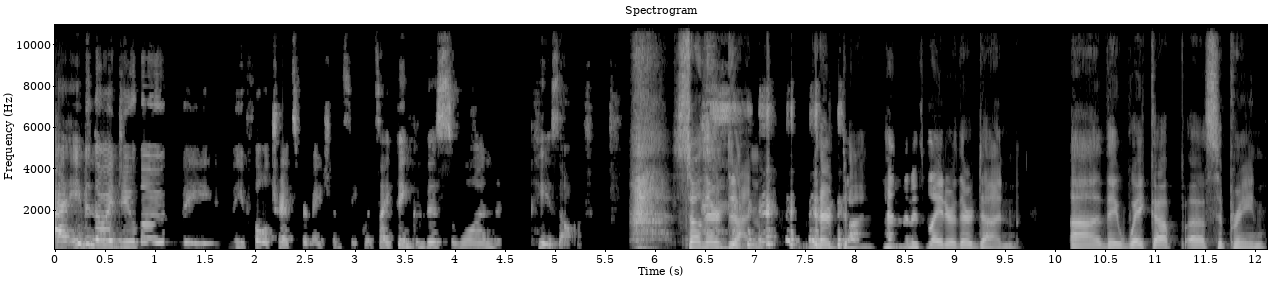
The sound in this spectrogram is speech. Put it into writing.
uh, even though I do loathe the the full transformation sequence, I think this one pays off. So they're done. they're done. Ten minutes later, they're done. Uh, they wake up uh, Cyprine.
